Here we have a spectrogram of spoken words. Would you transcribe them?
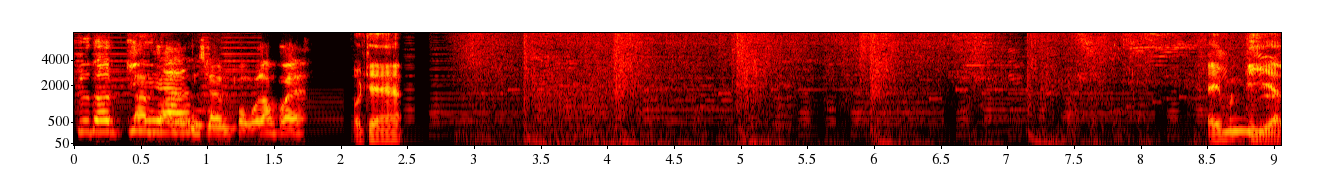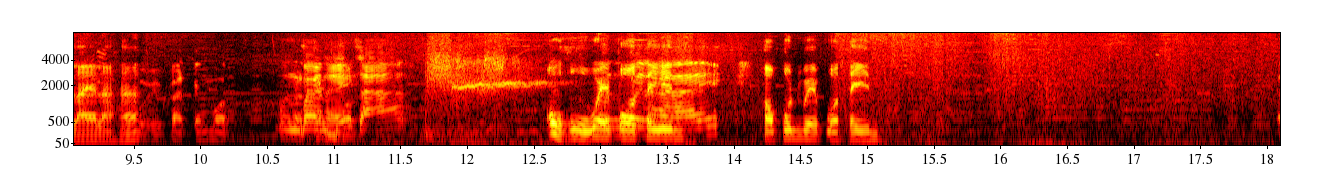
กูโดนเกลีตามยต่อนเลยคุณแชมป์ผมกำลังไปโอเคฮะเอ้ยมึงหนีอะไรล่ะฮะ โอ้ยแปดกันหมด มึงไปไหนจ้าโอ้โห เวย์โปรตีนมึงไปไหขอบคุณเวย์โปรตีน เอ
